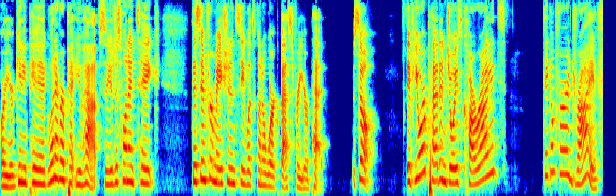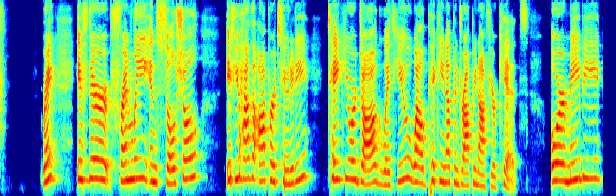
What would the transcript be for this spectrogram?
or your guinea pig, whatever pet you have. So you just want to take this information and see what's going to work best for your pet. So if your pet enjoys car rides, take them for a drive, right? If they're friendly and social, if you have the opportunity, take your dog with you while picking up and dropping off your kids. Or maybe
